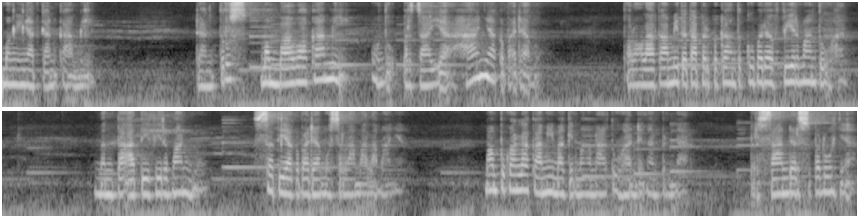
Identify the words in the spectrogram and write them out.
mengingatkan kami dan terus membawa kami untuk percaya hanya kepadamu. Tolonglah kami tetap berpegang teguh pada firman Tuhan, mentaati firman-Mu, setia kepadamu selama-lamanya. Mampukanlah kami makin mengenal Tuhan dengan benar, bersandar sepenuhnya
